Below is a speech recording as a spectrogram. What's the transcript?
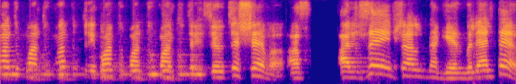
1, 2, 1, 2, 1, 2, 3, 1, 2, 1, 2, 1, 2, 3, זה יוצא 7, אז על זה אפשר לנגן ולאלתר.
